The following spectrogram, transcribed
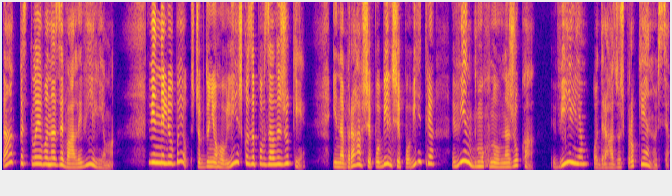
Так пестливо називали Вільяма. Він не любив, щоб до нього в ліжко заповзали жуки, і, набравши побільше повітря, він дмухнув на жука. Вільям одразу ж прокинувся.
